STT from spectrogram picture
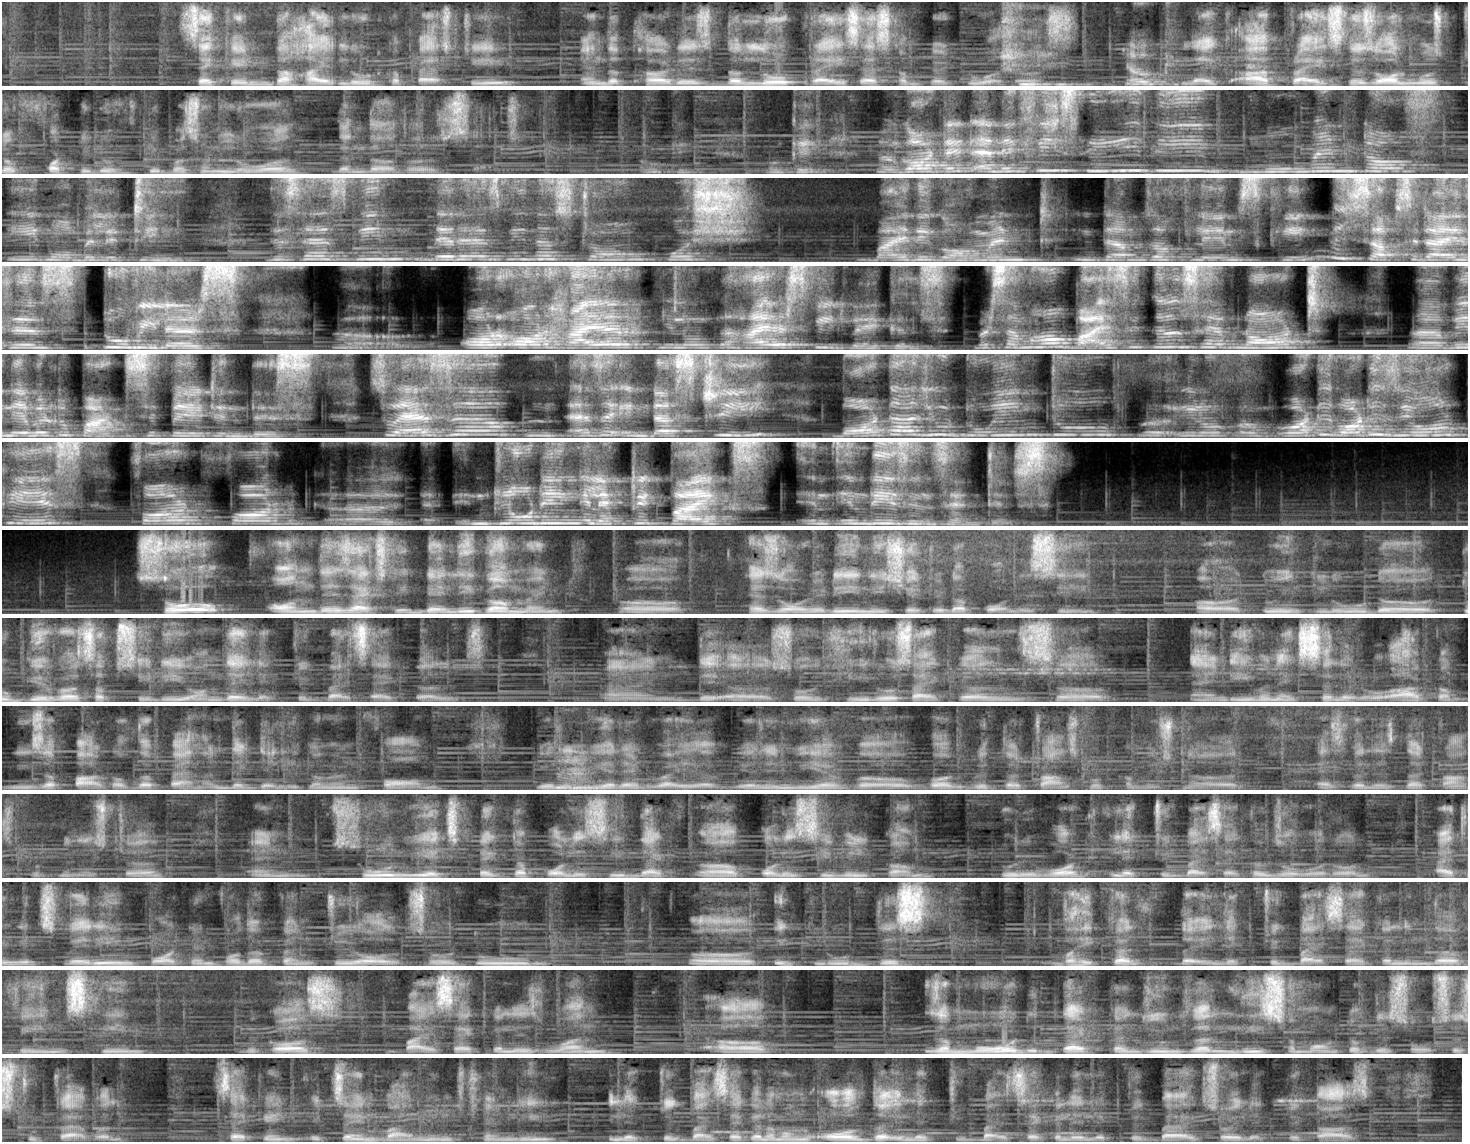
Second the high load capacity. And the third is the low price as compared to others. Okay. Like our price is almost 40 to 50 percent lower than the others actually okay okay. Got it. And if we see the movement of e-mobility this has been there has been a strong push by the government in terms of FAME scheme which subsidizes two wheelers uh, or or higher you know higher speed vehicles. But somehow bicycles have not uh, been able to participate in this. So as a as an industry what are you doing to uh, you know uh, what is what is your case for for uh, including electric bikes in in these incentives? So on this actually delhi government uh, has already initiated a policy to include to give a subsidy on the electric bicycles. And they, so hero cycles and even Accelero, our companies are part of the panel that Delhi government formed, wherein mm. we are advisor, wherein we have uh, worked with the transport commissioner as well as the transport minister, and soon we expect a policy that uh, policy will come to reward electric bicycles overall. I think it's very important for the country also to uh, include this vehicle, the electric bicycle, in the FAME scheme because bicycle is one uh, a mode that consumes the least amount of resources to travel. Second, it's an environment friendly electric bicycle among all the electric bicycle, electric bikes, or electric cars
